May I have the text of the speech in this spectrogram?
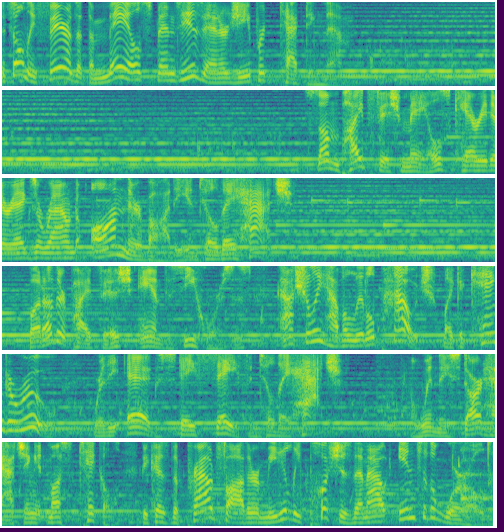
it's only fair that the male spends his energy protecting them. Some pipefish males carry their eggs around on their body until they hatch. But other pipefish and the seahorses actually have a little pouch, like a kangaroo, where the eggs stay safe until they hatch. And when they start hatching, it must tickle, because the proud father immediately pushes them out into the world.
